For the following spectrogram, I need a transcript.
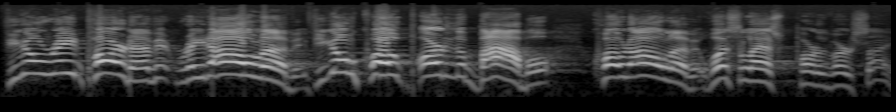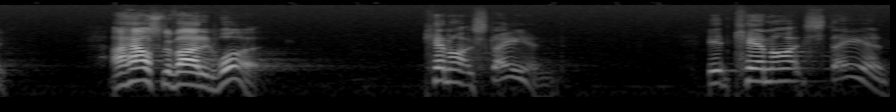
If you're going to read part of it, read all of it. If you're going to quote part of the Bible, quote all of it. What's the last part of the verse say? A house divided what? Cannot stand. It cannot stand.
